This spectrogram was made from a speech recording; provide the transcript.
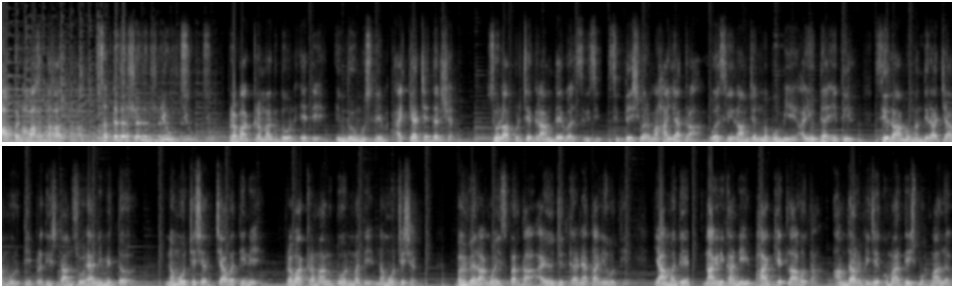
आपण पाहत आहात सत्यदर्शन न्यूज प्रभाग क्रमांक दोन येथे हिंदू मुस्लिम ऐक्याचे दर्शन. सोलापूरचे ग्रामदैवत श्री सिद्ध- सिद्धेश्वर महायात्रा व श्रीराम जन्मभूमी अयोध्या येथील श्रीराम मंदिराच्या मूर्ती प्रतिष्ठान सोहळ्यानिमित्त नमो चषकच्या वतीने प्रभाग क्रमांक दोन मध्ये नमो चषक भव्य रांगोळी स्पर्धा आयोजित करण्यात आली होती. यामध्ये नागरिकांनी भाग घेतला होता. आमदार विजयकुमार देशमुख मालक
